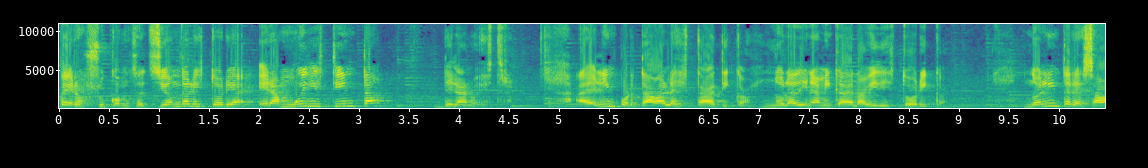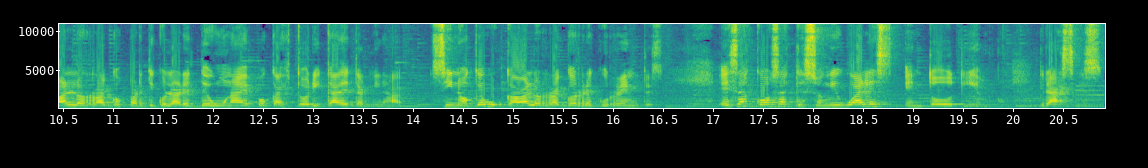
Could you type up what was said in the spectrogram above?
pero su concepción de la historia era muy distinta de la nuestra. A él importaba la estática, no la dinámica de la vida histórica. No le interesaban los rasgos particulares de una época histórica determinada, sino que buscaba los rasgos recurrentes, esas cosas que son iguales en todo tiempo. Gracias.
